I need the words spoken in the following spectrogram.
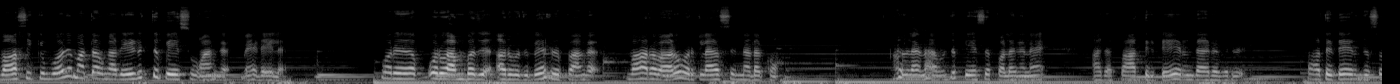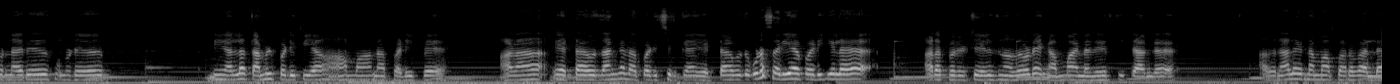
வாசிக்கும்போது மற்றவங்க அதை எடுத்து பேசுவாங்க மேடையில். ஒரு ஒரு ஐம்பது அறுபது பேர் இருப்பாங்க. வார வாரம் ஒரு கிளாஸ் நடக்கும். அதில் நான் வந்து பேச பழகினேன். அதை பார்த்துக்கிட்டே இருந்தார் அவர். பார்த்துக்கிட்டே இருந்து சொன்னார் உன்னுடைய நீ நல்லா தமிழ் படிப்பியா? ஆமாம் நான் படிப்பேன். ஆனால் எட்டாவது தாங்க நான் படிச்சிருக்கேன். எட்டாவது கூட சரியாக படிக்கலை. அறப்பரீட்சை எழுதினதோடு எழுதினதோட எங்கள் அம்மா என்னை நிறுத்திட்டாங்க. அதனால் என்னம்மா பரவாயில்ல.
